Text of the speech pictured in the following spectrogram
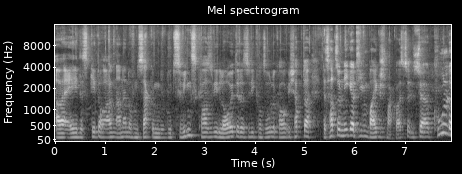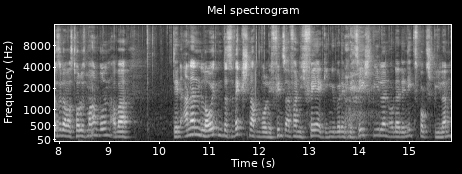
Aber ey, das geht doch allen anderen auf den Sack und du, du zwingst quasi die Leute, dass sie die Konsole kaufen. Ich habe da, das hat so einen negativen Beigeschmack, weißt du? Ist ja cool, dass sie da was Tolles machen wollen, aber den anderen Leuten das wegschnappen wollen, ich finde es einfach nicht fair gegenüber den PC-Spielern oder den Xbox-Spielern.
